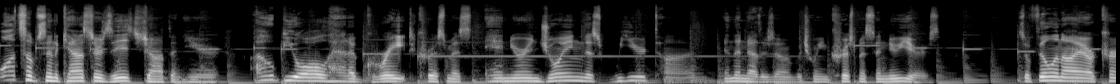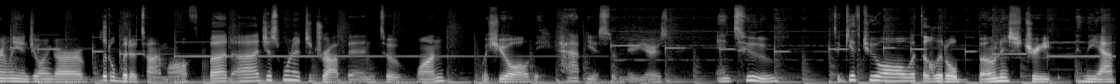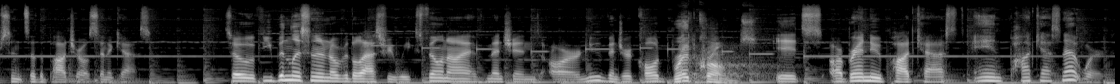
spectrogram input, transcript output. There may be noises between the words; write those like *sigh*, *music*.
What's up, Cinecasters? It's Jonathan here. I hope you all had a great Christmas and you're enjoying this weird time in the Nether Zone between Christmas and New Year's. So, Phil and I are currently enjoying our little bit of time off, but uh, I just wanted to drop in to one, wish you all the happiest of New Year's, and two, to gift you all with a little bonus treat in the absence of the Pod Charles Cinecast. So, if you've been listening over the last few weeks, Phil and I have mentioned our new venture called Breadcrumbs. It's our brand new podcast and podcast network.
